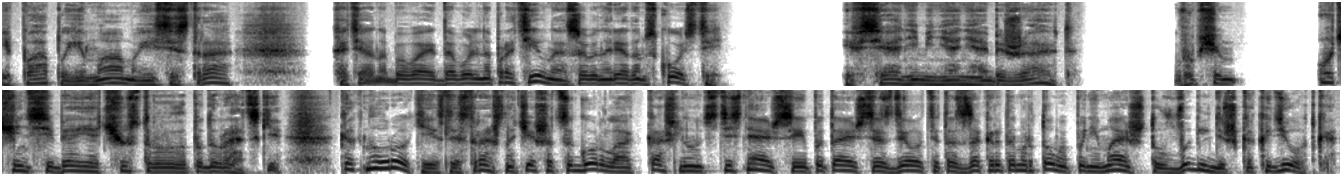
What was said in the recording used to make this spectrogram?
и папа, и мама, и сестра, хотя она бывает довольно противная, особенно рядом с Костей. И все они меня не обижают. В общем, очень себя я чувствовала по-дурацки, как на уроке, если страшно чешется горло, а кашлянуть стесняешься и пытаешься сделать это с закрытым ртом и понимаешь, что выглядишь как идиотка.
